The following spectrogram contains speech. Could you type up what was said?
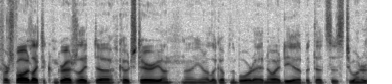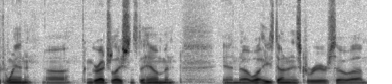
First of all, I'd like to congratulate uh, Coach Terry on, uh, you know, look up on the board. I had no idea, but that's his 200th win. Uh, congratulations to him and and uh, what he's done in his career. So, um,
